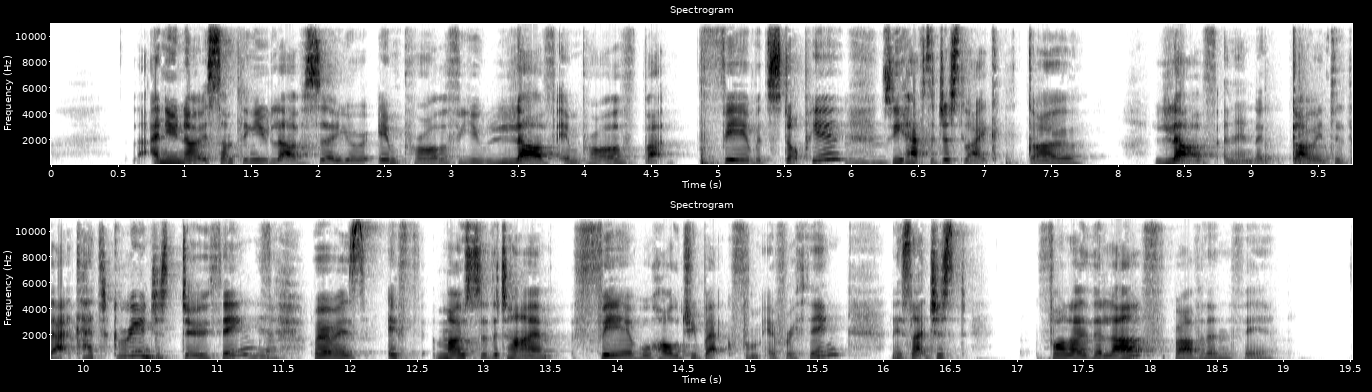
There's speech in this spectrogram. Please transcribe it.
and you know it's something you love, so you're improv, you love improv, but fear would stop you. Mm-hmm. So you have to just like go love and then go into that category and just do things. Yeah. Whereas if most of the time fear will hold you back from everything, and it's like just follow the love rather than the fear.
